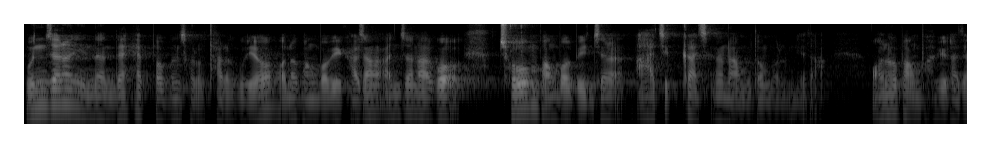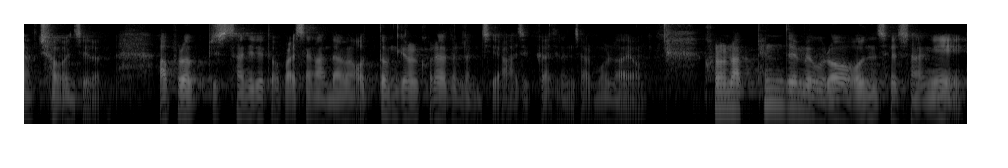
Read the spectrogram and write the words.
문제는 있는데 해법은 서로 다르고요. 어느 방법이 가장 안전하고 좋은 방법인지는 아직까지는 아무도 모릅니다. 어느 방법이 가장 좋은지는 앞으로 비슷한 일이 더 발생한다면 어떤 길을 걸어야 되는지 아직까지는 잘 몰라요. 코로나 팬데믹으로 온 세상이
